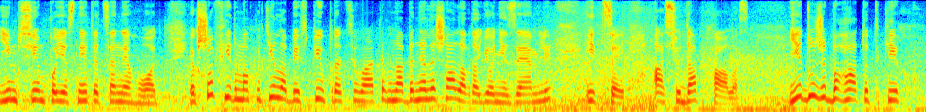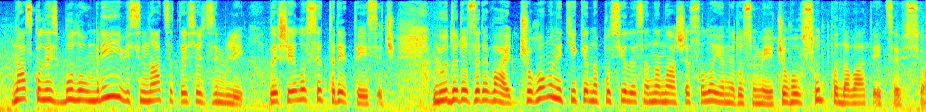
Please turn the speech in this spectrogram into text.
їм всім пояснити це не год. Якщо фірма хотіла би співпрацювати, вона би не лишала в районі землі і цей, а сюди пхалась. Є дуже багато таких. У нас колись було в мрії 18 тисяч землі, лишилося 3 тисячі. Люди розривають. Чого вони тільки напосілися на наше село, я не розумію. Чого в суд подавати і це все.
